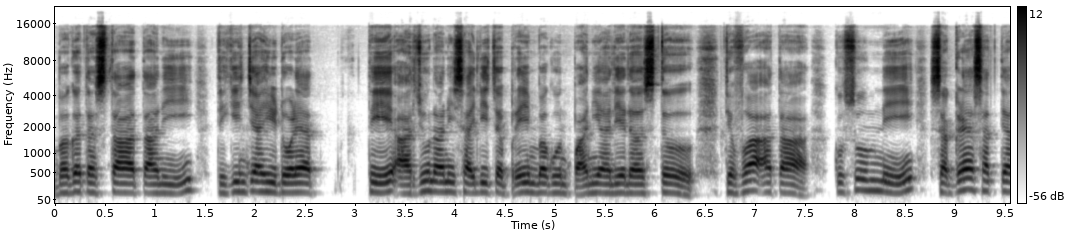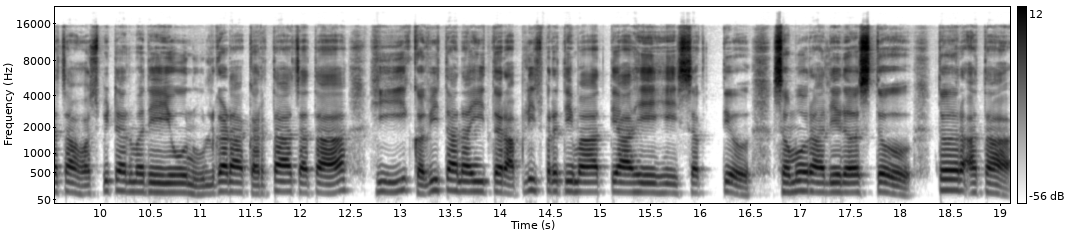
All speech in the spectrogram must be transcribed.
बघत असतात आणि तिघींच्याही डोळ्यात ते अर्जुन आणि सायलीचं प्रेम बघून पाणी आलेलं असतं. तेव्हा आता कुसुमने सगळ्या सत्याचा हॉस्पिटलमध्ये येऊन उलगडा करताच आता ही कविता नाही तर आपलीच प्रतिमा त्या आहे हे सत्य समोर आलेलं असतं. तर आता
